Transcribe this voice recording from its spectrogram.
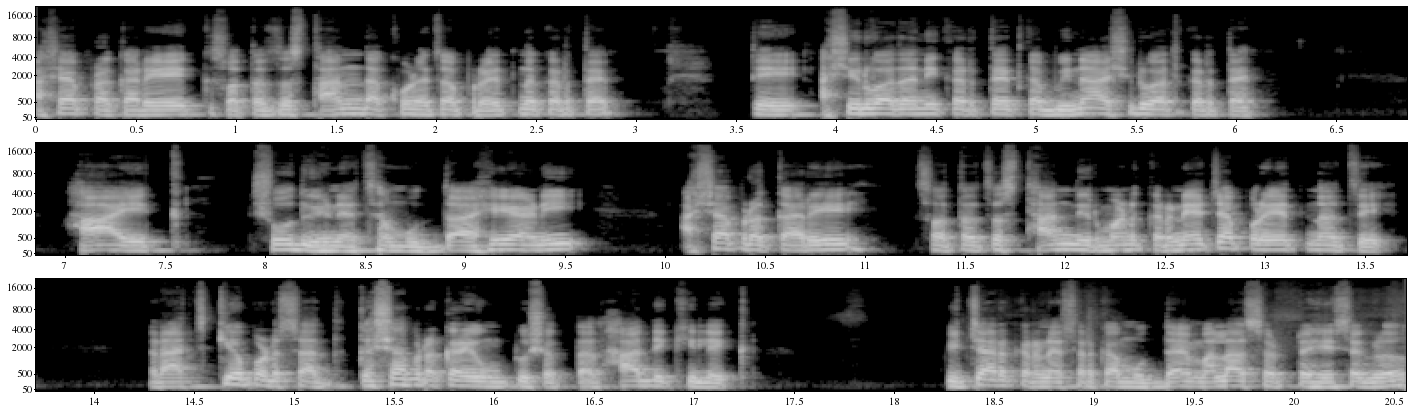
अशा प्रकारे एक स्वतःचं स्थान दाखवण्याचा प्रयत्न करतायत. ते आशीर्वादाने करतायत का बिना आशीर्वाद करतायत? हा एक शोध घेण्याचा मुद्दा आहे आणि अशा प्रकारे स्वतःचं स्थान निर्माण करण्याच्या प्रयत्नाचे राजकीय पडसाद कशा प्रकारे उमटू शकतात हा देखील एक विचार करण्यासारखा मुद्दा आहे. मला असं वाटतं हे सगळं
